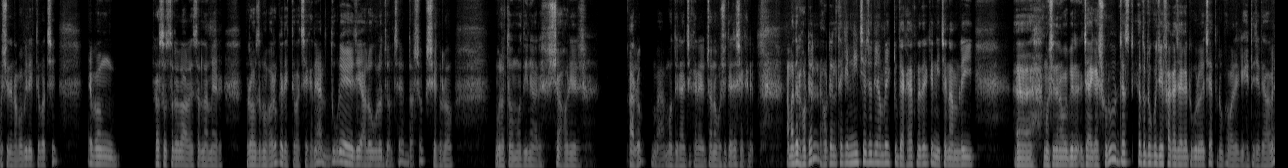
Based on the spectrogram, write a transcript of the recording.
মসজিদে নববী দেখতে পাচ্ছি এবং রাসূল সাল্লাল্লাহু আলাইহি সাল্লামের রওজা মোবারকও দেখতে পাচ্ছি এখানে। আর দূরে যে আলোগুলো জ্বলছে দর্শক সেগুলো মূলত মদিনার শহরের আলো বা মদিনার যেখানে জনবসতি আছে সেখানে। আমাদের হোটেল, হোটেল থেকে নিচে যদি আমরা একটু দেখাই আপনাদেরকে নিচে নামলেই মসজিদে নববীর জায়গা শুরু জাস্ট এতটুকু যে ফাঁকা জায়গাটুকু রয়েছে, এতটুকু আমাদেরকে হেঁটে যেতে হবে।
